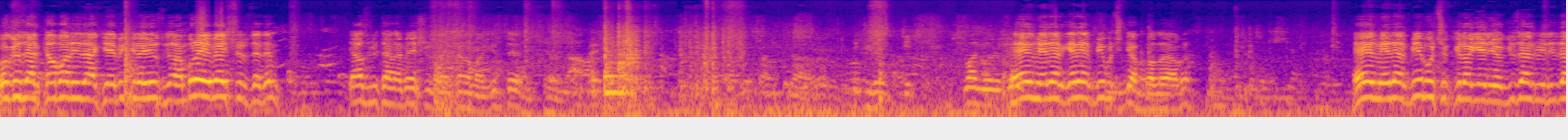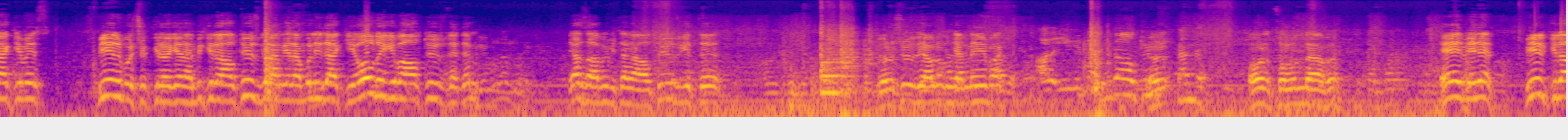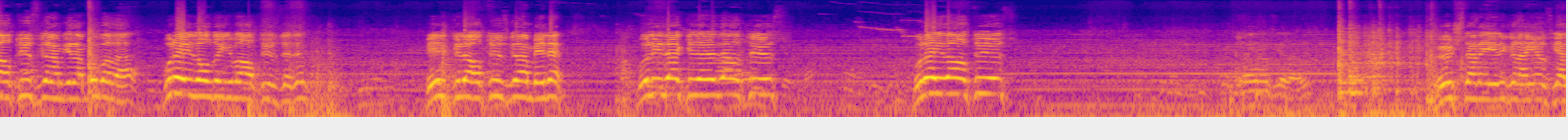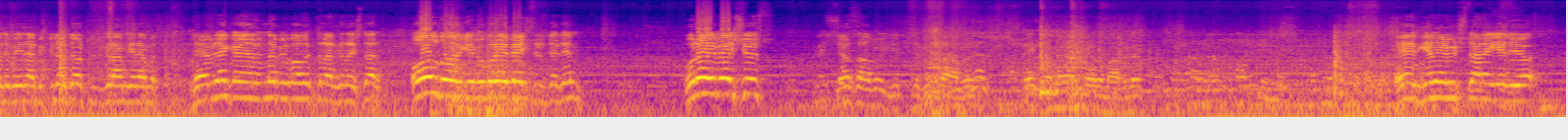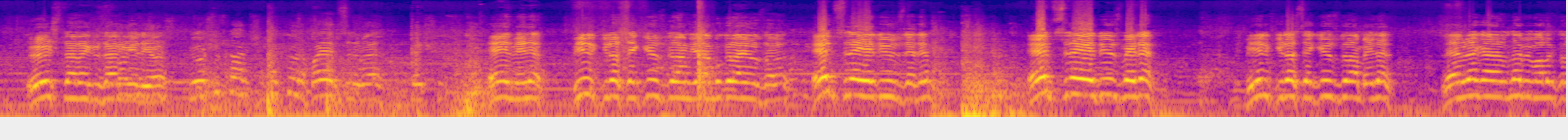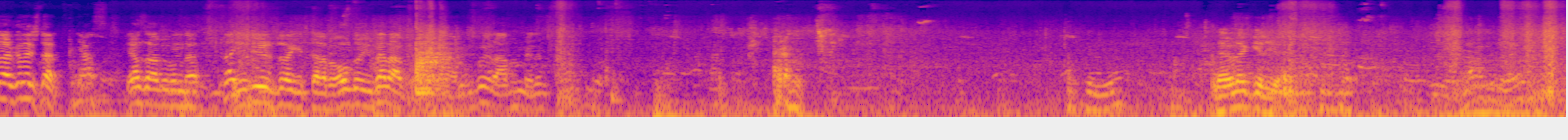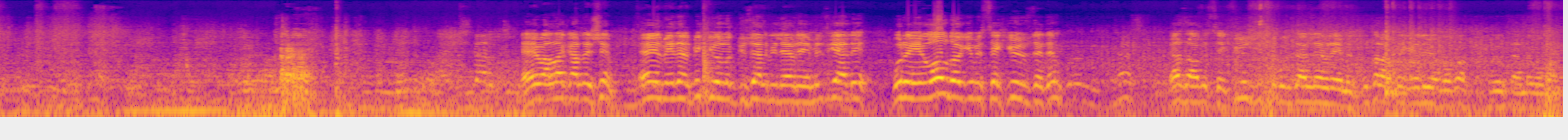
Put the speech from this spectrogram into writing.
Bu güzel kaba lidakiye 1 kilo 100 gram. Burayı 500 dedim. Yaz bir tane 500 lira ama gitti. Evet beyler gene bir buçuk yapmalı abi. Evet beyler bir buçuk kilo geliyor. Güzel bir lidakimiz. Bir buçuk kilo gelen, bir kilo 600 gram gelen bu lidakiye olduğu gibi 600 dedim. Yaz abi bir tane 600 gitti. Görüşürüz yavrum kendine iyi bak. Şimdi 600. Gör- Orada solunda abi. Evet beyler 1 kilo 600 gram gelen bu balığa burayı da olduğu gibi 600 dedim. 1 kilo 600 gram beyler. Bu lidakilere de 600. Burayı da 600. Granyoz gel abi. 3 tane yeni granyoz geldi beyler. 1 kilo 400 gram gelen. Levrek ayarında bir balıktır arkadaşlar. Olduğu gibi burayı 500 dedim. Burayı 500. Yaz abi gitti bir abi. Bekleme yapmayalım abiler. Evet gene 3 tane geliyor. 3 tane güzel geliyor. Görüşürüz kardeşim. Bakıyorum. Koy hepsini be. 500. Evet beyler 1 kilo 800 gram gelen bu granyozların hepsine 700 dedim. Hepsine 700 beyler. 1 kilo 800 gram beyler. Levrek ayarında bir balıktır arkadaşlar. Yaz. Yaz abi bunda. 700 lira gitti abi. Gibi ver abi. abi. Buyur abim benim. Levrek geliyor. Eyvallah kardeşim. Evet beyler bir kiloluk güzel bir levreğimiz geldi. Burayı olduğu gibi 800 dedim. Yaz abi 800 gitti bu güzel levreğimiz. Bu tarafta geliyor baba. Buyur sen de baba.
